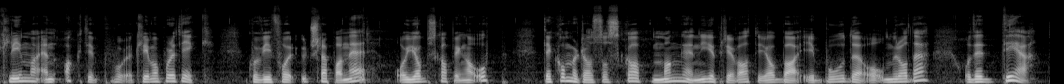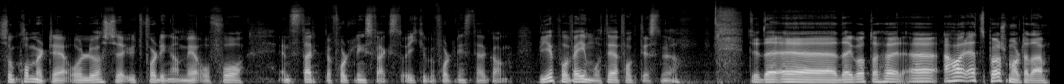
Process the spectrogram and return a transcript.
klima, en aktiv klimapolitikk hvor vi får utslippene ned og jobbskapinga opp, det kommer til å skape mange nye private jobber i Bodø og området. Og det er det som kommer til å løse utfordringa med å få en sterk befolkningsvekst og ikke befolkningsnedgang. Vi er på vei mot det faktisk nå. Du, det er, det er godt å høre. Eh, jeg har et spørsmål til deg.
